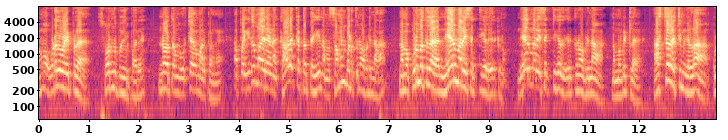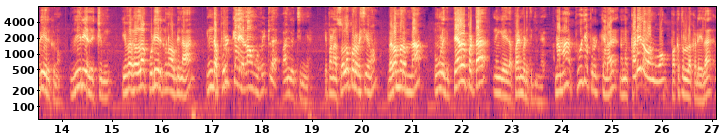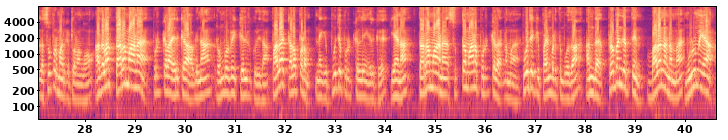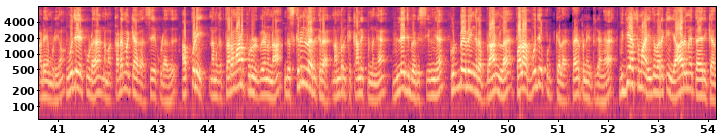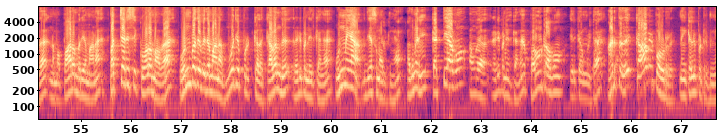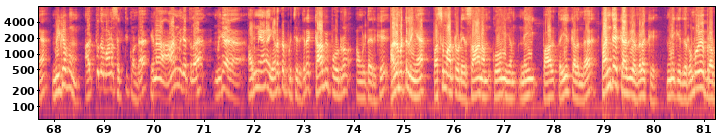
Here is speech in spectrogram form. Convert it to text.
ரொம்ப உடல் உழைப்புல சோர்ந்து போயிருப்பாரு இன்னொருத்தவங்க உற்சாகமா இருப்பாங்க. அப்ப இது மாதிரியான காலகட்டத்தை நம்ம சமன்படுத்தணும் அப்படின்னா நம்ம குடும்பத்துல நேர்மறை சக்திகள் இருக்கணும். நேர்மறை சக்திகள் இருக்கணும் அப்படின்னா நம்ம வீட்டுல அஷ்டலட்சுமிகள்லாம் குடியிருக்கணும். வீரியலட்சுமி. இவர்கள்லாம் குடியிருக்கணும் அப்படின்னா இந்த பொருட்களை எல்லாம் உங்க வீட்டுல வாங்கி வச்சுங்க. இப்போ நான் சொல்ல போகிற விஷயம் விளம்பரம் தான் உங்களுக்கு தேவைப்பட்டா நீங்க இதை பயன்படுத்திக்கோங்க. நம்ம பூஜை பொருட்களை நம்ம கடையில வாங்குவோம். பக்கத்துல உள்ள கடையில இல்ல சூப்பர் மார்க்கெட்ல வாங்குவோம். அதெல்லாம் தரமான பொருட்களா இருக்கா அப்படின்னா ரொம்பவே கேள்விக்குறிதான். பல கலப்படம் இன்னைக்கு பூஜை பொருட்கள்லயும் இருக்கு. ஏன்னா தரமான சுத்தமான பொருட்களை நம்ம பூஜைக்கு பயன்படுத்தும் போதுதான் அந்த பிரபஞ்சத்தின் பலனை நம்ம முழுமையா அடைய முடியும். பூஜையை கூட நம்ம கடமைக்காக செய்யக்கூடாது. அப்படி நமக்கு தரமான பொருள் வேணும்னா இந்த ஸ்கிரீன்ல இருக்கிற நம்பருக்கு கான்டாக்ட் பண்ணுங்க. வில்லேஜ் பேபிஸ் இவங்க குட் பேபிங்கிற பிராண்ட்ல பல பூஜை பொருட்களை தயார் பண்ணிட்டு இருக்காங்க வித்தியாசமா இது வரைக்கும் யாருமே தயாரிக்காத நம்ம பாரம்பரியமான பச்சரிசி கோலமாவை ஒன்பது விதமான பூஜை பொருட்களை கலந்து ரெடி பண்ணியிருக்காங்க. உண்மையா வித்தியாசமா இருக்குங்க. அது மாதிரி கட்டியாகவும் அவங்க ரெடி பண்ணியிருக்காங்க. பவுடராகவும் இருக்கு அவங்கள்ட்ட அடுத்தது காவி பவுடர் நீங்க கேள்விப்பட்டிருப்பீங்க. மிகவும் அற்புதமான சக்தி கொண்ட ஏன்னா ஆன்மீகத்துல மிக அருமையான இடத்தை பிடிச்சிருக்கிற காவி பவுடரும் அவங்கள்ட்ட இருக்கு. அது மட்டும் இல்லைங்க பசுமாட்டோடைய சாணம் கோமியம் நெய் பால் தயிர் கலந்த பஞ்சகாவிய விளக்கு. இன்னைக்கு இது ரொம்பவே பிரபலம்.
